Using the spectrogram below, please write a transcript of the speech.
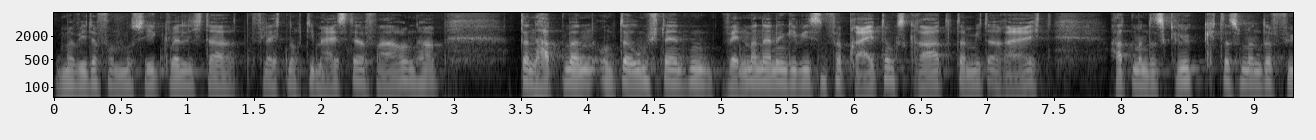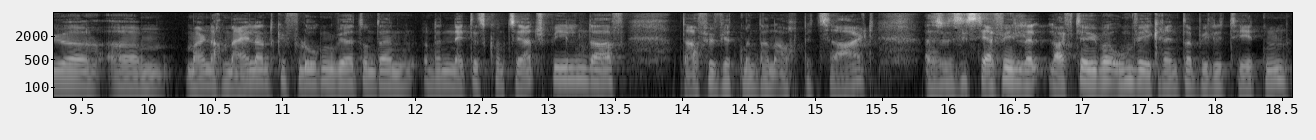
immer wieder von Musik, weil ich da vielleicht noch die meiste Erfahrung habe dann hat man unter Umständen, wenn man einen gewissen Verbreitungsgrad damit erreicht, hat man das Glück, dass man dafür ähm, mal nach Mailand geflogen wird und ein, und ein nettes Konzert spielen darf. Dafür wird man dann auch bezahlt. Also es ist sehr viel, läuft ja über Umwegrentabilitäten.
